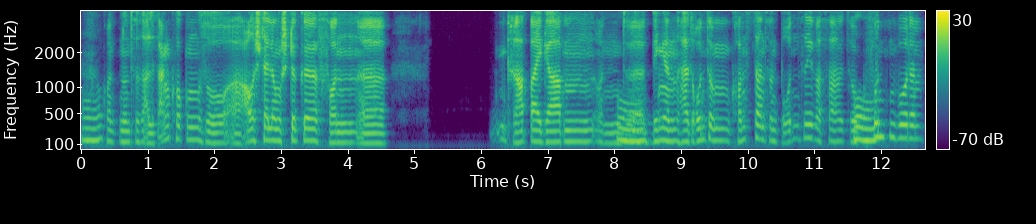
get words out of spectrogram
Mhm. Konnten uns das alles angucken, so äh, Ausstellungsstücke von äh, Grabbeigaben und mhm. äh, Dingen halt rund um Konstanz und Bodensee, was da halt so mhm. gefunden wurde.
